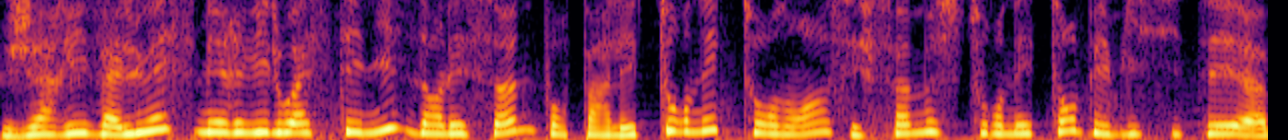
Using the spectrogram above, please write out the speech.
J'arrive à l'US Mérivilloise Tennis dans l'Essonne pour parler tournée de tournoi, ces fameuses tournées tant publicitées euh,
